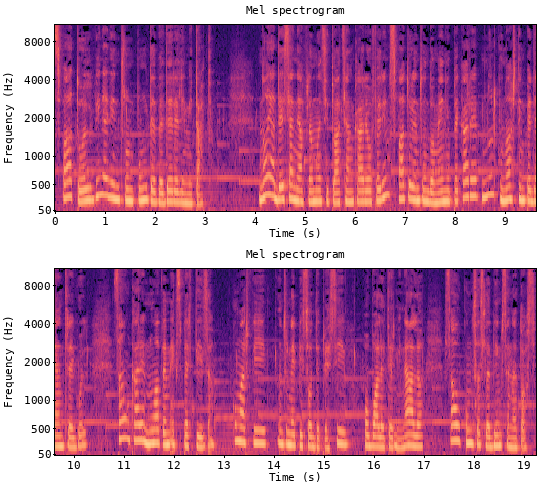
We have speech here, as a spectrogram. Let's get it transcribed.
Sfatul vine dintr-un punct de vedere limitat. Noi adesea ne aflăm în situația în care oferim sfaturi într-un domeniu pe care nu-l cunoaștem pe de-a întregul sau în care nu avem expertiză, cum ar fi într-un episod depresiv, o boală terminală sau cum să slăbim sănătos.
